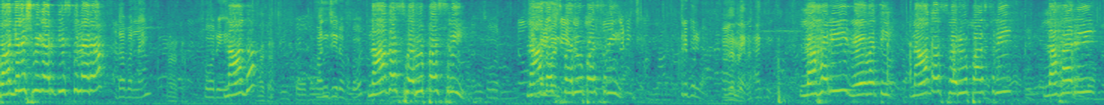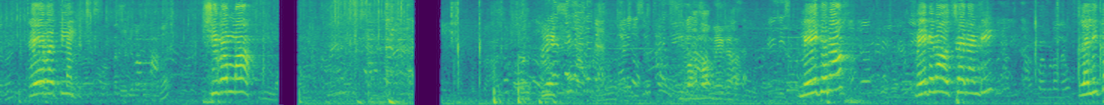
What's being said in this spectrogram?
భాగ్యలక్ష్మి గారు తీసుకున్నారా? డబల్ నైన్ ఫోర్ నాగ? వన్ జీరో ఫోర్. నాగ స్వరూపశ్రీ నాగ స్వరూపశ్రీ త్రిబుల్ వన్ లహరి రేవతి. నాగ స్వరూపశ్రీ లహరి రేవతి. శివమ్మ. మేఘన? మేఘన వచ్చారండి. లలిత.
